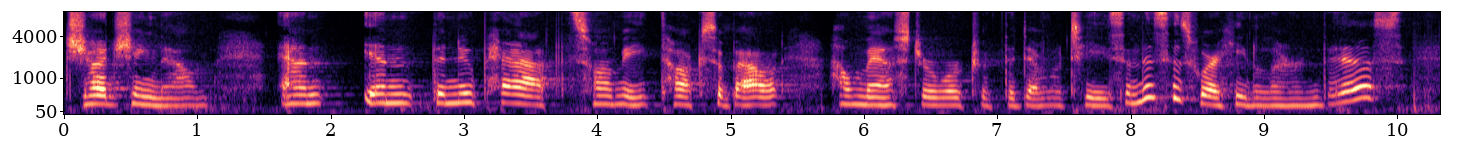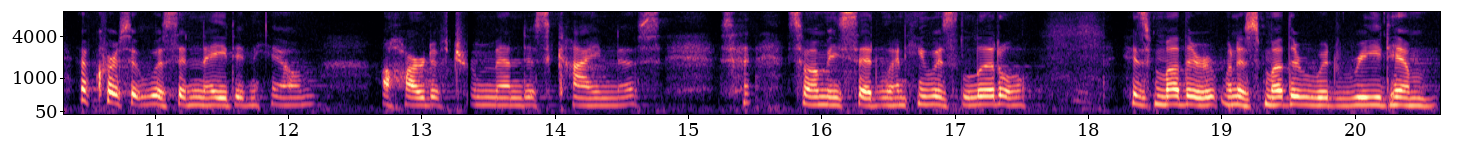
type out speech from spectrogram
judging them. And in the new path, Swami talks about how Master worked with the devotees. And this is where he learned this. Of course, it was innate in him, a heart of tremendous kindness. Swami said when he was little, his mother, when his mother would read him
